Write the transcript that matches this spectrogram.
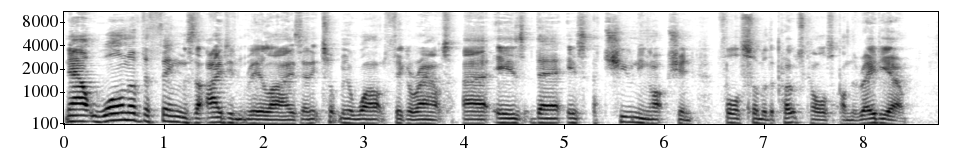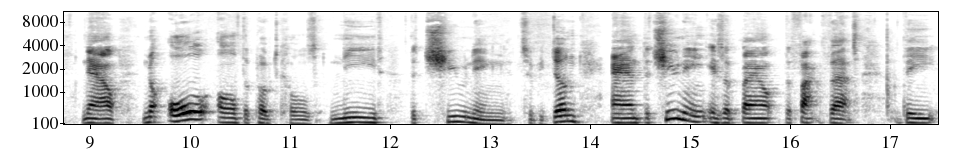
Now, one of the things that I didn't realise, and it took me a while to figure out, uh, is there is a tuning option for some of the protocols on the radio. Now, not all of the protocols need the tuning to be done, and the tuning is about the fact that the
